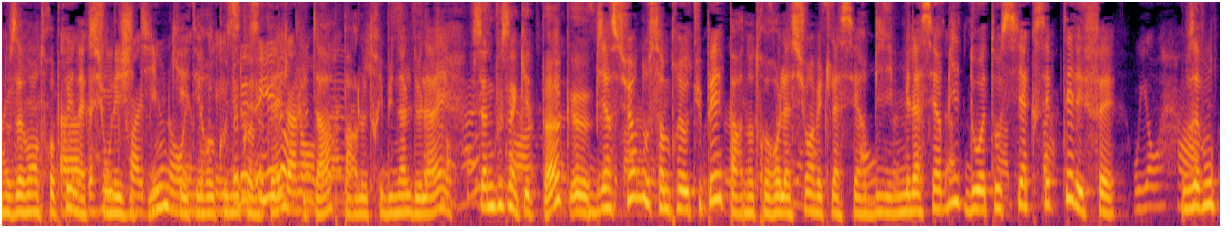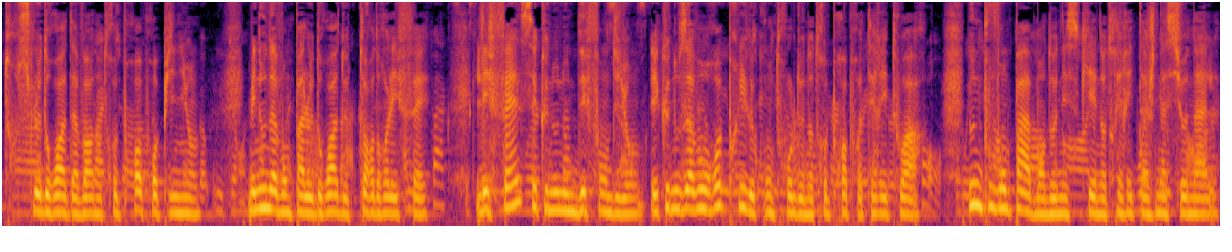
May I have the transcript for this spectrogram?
Nous avons entrepris une uh, action légitime qui a été reconnue comme telle plus tard par le tribunal de la Haye. Ça ne vous inquiète pas que... Bien sûr, nous sommes préoccupés par notre relation avec la Serbie, mais la Serbie doit aussi accepter les faits. Nous avons tous le droit d'avoir notre propre opinion, mais nous n'avons pas le droit de tordre les faits. Les faits, c'est que nous nous défendions et que nous avons repris le contrôle de notre propre territoire. Nous ne pouvons pas abandonner ce qui est notre héritage national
